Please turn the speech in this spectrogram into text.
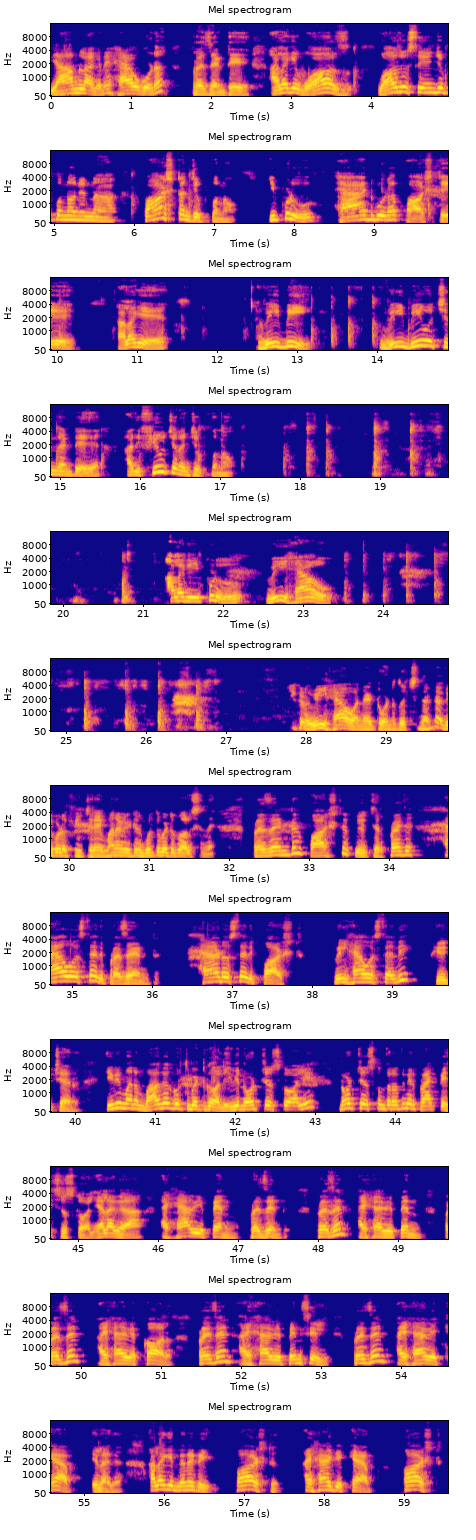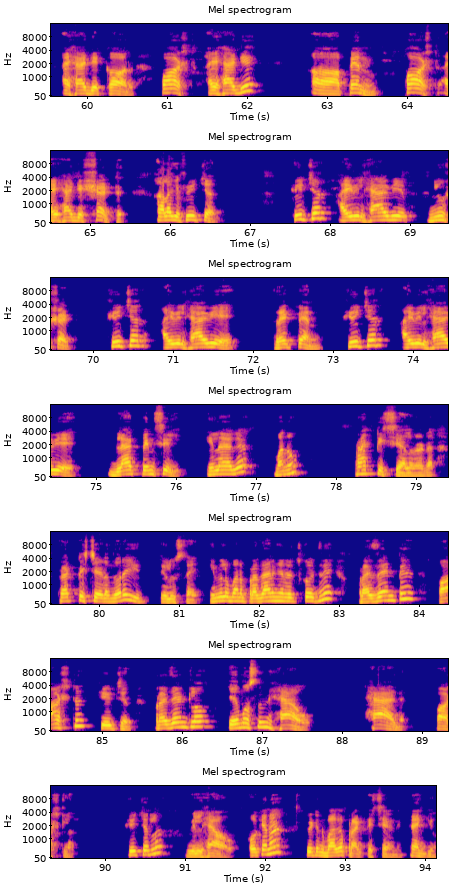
యామ్ లాగానే హ్యావ్ కూడా ప్రజెంటే అలాగే వాజ్ వాజ్ వస్తే ఏం చెప్పుకున్నాం నిన్న? పాస్ట్ అని చెప్పుకున్నాం. ఇప్పుడు హ్యాడ్ కూడా పాస్టే అలాగే విల్ బీ విల్ బీ వచ్చిందంటే అది ఫ్యూచర్ అని చెప్పుకున్నాం. అలాగే ఇప్పుడు విల్ హ్యావ్ ఇక్కడ విల్ హ్యావ్ అనేటువంటిది వచ్చిందంటే అది కూడా ఫ్యూచరే మనం వీటిని గుర్తుపెట్టుకోవాల్సిందే. Present past future present have వస్తే అది ప్రజెంట్ హ్యాడ్ వస్తే అది పాస్ట్ విల్ హ్యావ్ వస్తే అది ఫ్యూచర్ ఇవి మనం బాగా గుర్తుపెట్టుకోవాలి. ఇవి నోట్ చేసుకోవాలి. నోట్ చేసుకున్న తర్వాత మీరు ప్రాక్టీస్ చేసుకోవాలి. ఎలాగా? I have a pen present present I have a pen present I have a car present I have a pencil present I have a cap ఇలాగా. అలాగే నిన్నటి past I had a cap past I had a car past I had a pen past I had a shirt అలాగే future future I will have a new shirt future I will have a red pen future I will have a black pencil ఇలాగా మనం practice చేయాలన్నమాట. Practice చేయడం ద్వారా ఇవి తెలుస్తాయి. ఇందులో మనం ప్రధానంగా నేర్చుకోవాల్సింది ప్రజెంట్ పాస్ట్ ఫ్యూచర్ ప్రజెంట్లో ఏమొస్తుంది? హ్యావ్ హ్యాడ్ పాస్ట్లో ఫ్యూచర్లో విల్ హ్యావ్ ఓకేనా వీటిని బాగా ప్రాక్టీస్ చేయండి. Thank you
